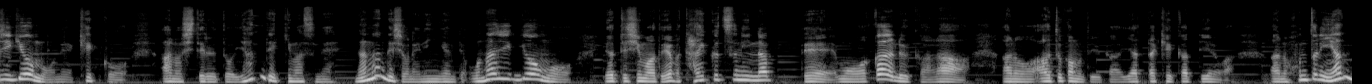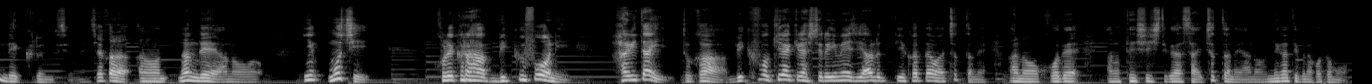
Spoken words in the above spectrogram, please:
じ業務をね、結構あのしてると病んできますね。何なんでしょうね、人間って。同じ業務をやってしまうと、やっぱ退屈になって、もうわかるから、あの、アウトカムというか、やった結果っていうのが、あの、本当に病んでくるんですよね。だから、あの、なんで、あの、もし、これからビッグ4に入りたいとか、ビッグフォーキラキラしてるイメージあるっていう方は、ちょっとね、あの、ここで、あの、停止してください。ちょっとね、あの、ネガティブなことも、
